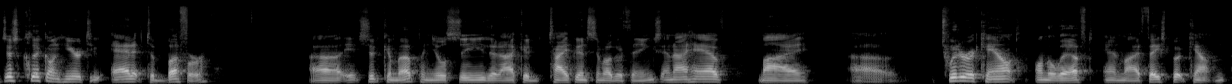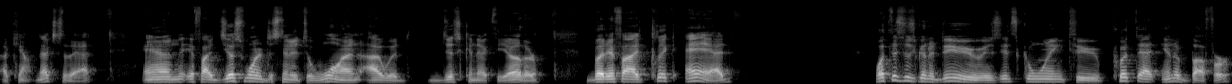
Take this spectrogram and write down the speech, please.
just click on here to add it to Buffer, uh, it should come up and you'll see that I could type in some other things. And I have my uh, Twitter account on the left and my Facebook account, account next to that. And if I just wanted to send it to one, I would disconnect the other. But if I click add, what this is going to do is it's going to put that in a buffer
